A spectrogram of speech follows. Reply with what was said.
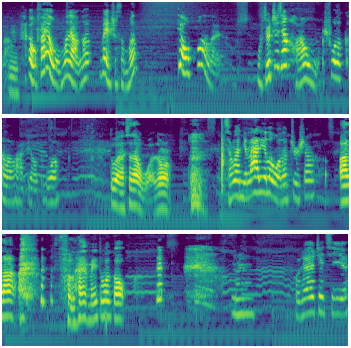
的。嗯，哎，我发现我们两个位置怎么调换了呀？我觉得之前好像我说的客套话比较多。对，现在我就行了，你拉低了我的智商。阿拉，本来没多高。嗯，我觉得这期。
